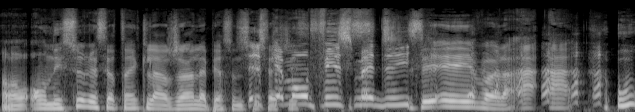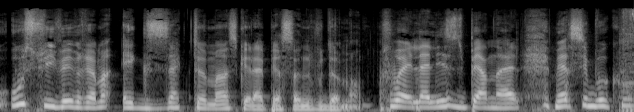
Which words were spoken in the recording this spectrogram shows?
On, on est sûr et certain que l'argent, la personne C'est ce que mon fils me dit. C'est et voilà. Ah, ah. Ou, ou suivez vraiment exactement ce que la personne vous demande? Ouais, la liste du Père Noël. Merci beaucoup.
